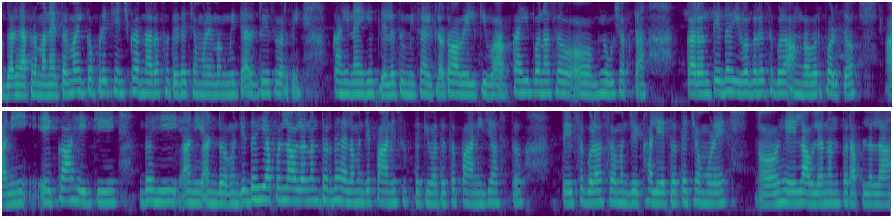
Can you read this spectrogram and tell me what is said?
तर ह्याप्रमाणे तर मग कपडे चेंज करणारच होते त्याच्यामुळे मग मी त्या ड्रेसवरती काही नाही घेतलेलं. तुम्ही साईडला टॉवेल किंवा काही पण असं घेऊ शकता. कारण ते दही वगैरे सगळं अंगावर पडतं. आणि एक आहे की दही आणि अंडं म्हणजे दही आपण लावल्यानंतर दह्याला म्हणजे पाणी सुटतं किंवा त्याचं पाणी जे असतं ते सगळं असं म्हणजे खाली येतं. त्याच्यामुळे हे लावल्यानंतर आपल्याला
